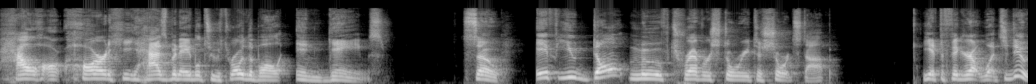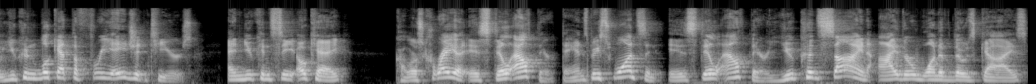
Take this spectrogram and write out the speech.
how hard he has been able to throw the ball in games. So if you don't move Trevor Story to shortstop, you have to figure out what to do. You can look at the free agent tiers and you can see, okay, Carlos Correa is still out there. Dansby Swanson is still out there. You could sign either one of those guys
